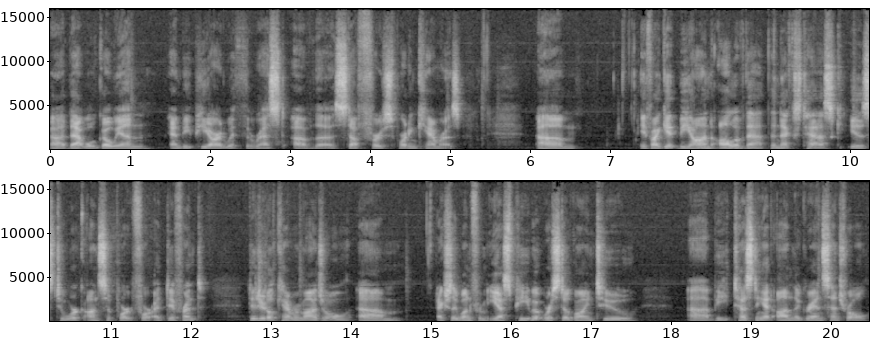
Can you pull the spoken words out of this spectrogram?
Uh, that will go in and be PR'd with the rest of the stuff for supporting cameras. Um, if I get beyond all of that, the next task is to work on support for a different digital camera module, um, actually one from ESP, but we're still going to uh, be testing it on the Grand Central.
